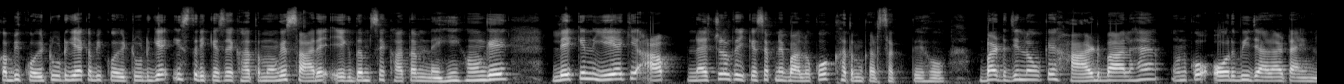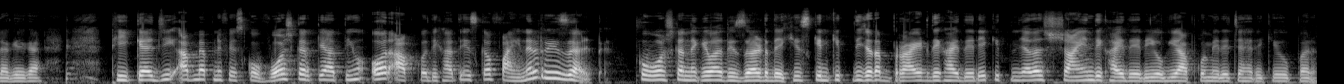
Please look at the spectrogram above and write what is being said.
कभी कोई टूट गया, कभी कोई टूट गया, इस तरीके से ख़त्म होंगे, सारे एकदम से ख़त्म नहीं होंगे। लेकिन ये है कि आप नेचुरल तरीके से अपने बालों को ख़त्म कर सकते हो। बट जिन लोगों के हार्ड बाल हैं, उनको और भी ज़्यादा टाइम लगेगा। ठीक है जी, अब मैं अपने फेस को वॉश करके आती हूँ और आपको दिखाती हूँ इसका फाइनल रिज़ल्ट इसको वॉश करने के बाद रिज़ल्ट देखिए स्किन कितनी ज़्यादा ब्राइट दिखाई दे रही है, कितनी ज़्यादा शाइन दिखाई दे रही होगी आपको मेरे चेहरे के ऊपर।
